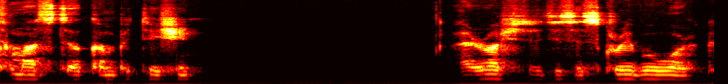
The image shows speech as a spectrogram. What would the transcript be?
Art Master competition. I rushed it is the scribble work.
